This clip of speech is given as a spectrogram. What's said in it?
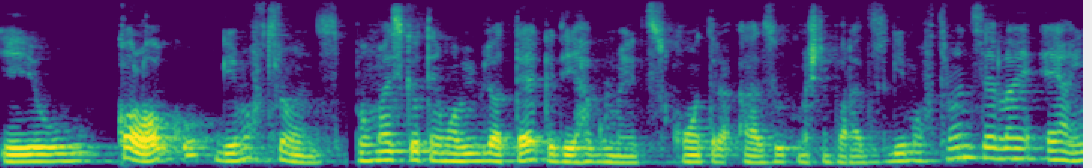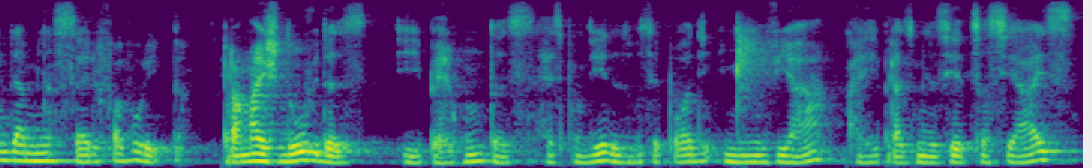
eu coloco Game of Thrones. Por mais que eu tenha uma biblioteca de argumentos contra as últimas temporadas de Game of Thrones, ela é ainda a minha série favorita. Para mais dúvidas e perguntas respondidas, você pode me enviar aí para as minhas redes sociais.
